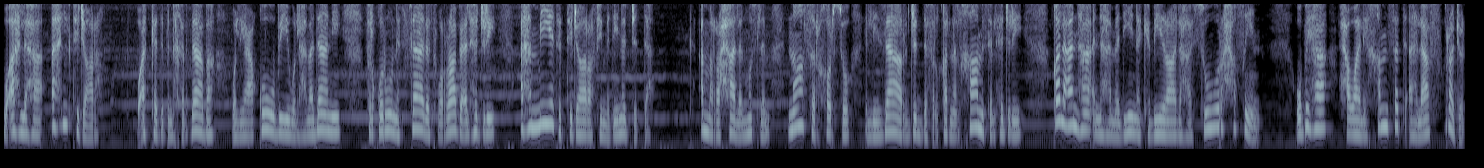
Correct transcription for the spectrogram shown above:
وأهلها أهل تجارة. وأكد ابن خردابة واليعقوبي والهمداني في القرون الثالث والرابع الهجري أهمية التجارة في مدينة جدة. أما الرحال المسلم ناصر خرسو اللي زار جدة في القرن الخامس الهجري قال عنها أنها مدينة كبيرة لها سور حصين وبها حوالي خمسة آلاف رجل.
